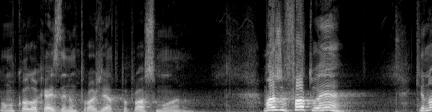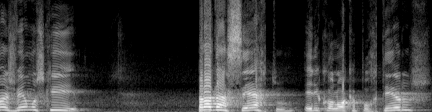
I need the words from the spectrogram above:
Vamos colocar isso dentro de um projeto para o próximo ano. Mas o fato é que nós vemos que, para dar certo, ele coloca porteiros,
